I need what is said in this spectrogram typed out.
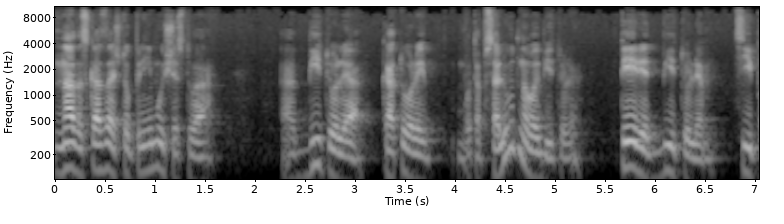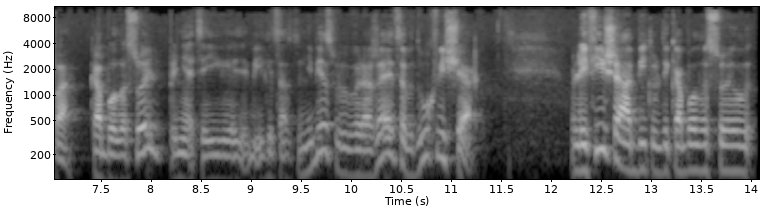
надо сказать, что преимущество а, битуля, который, вот абсолютного битуля, перед битулем типа Кабола Соль, принятие Иго Царства Небес, выражается в двух вещах. Лефиша абитуль де Кабола Сойл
